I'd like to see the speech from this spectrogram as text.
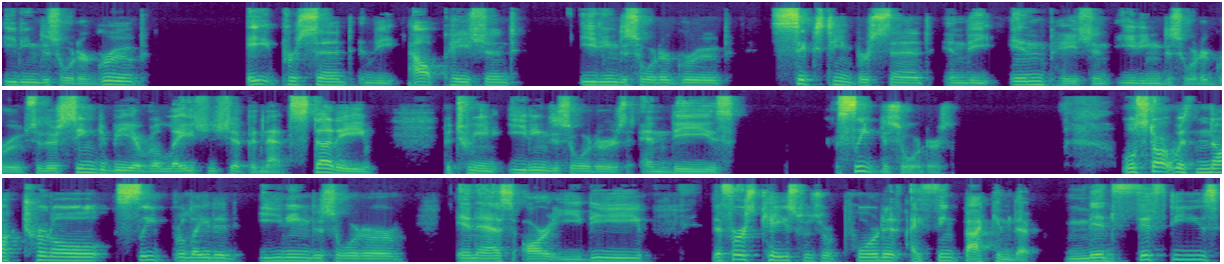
eating disorder group, 8% in the outpatient eating disorder group, 16% in the inpatient eating disorder group. So there seemed to be a relationship in that study between eating disorders and these sleep disorders. We'll start with nocturnal sleep related eating disorder, NSRED. The first case was reported, I think, back in the mid 50s,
